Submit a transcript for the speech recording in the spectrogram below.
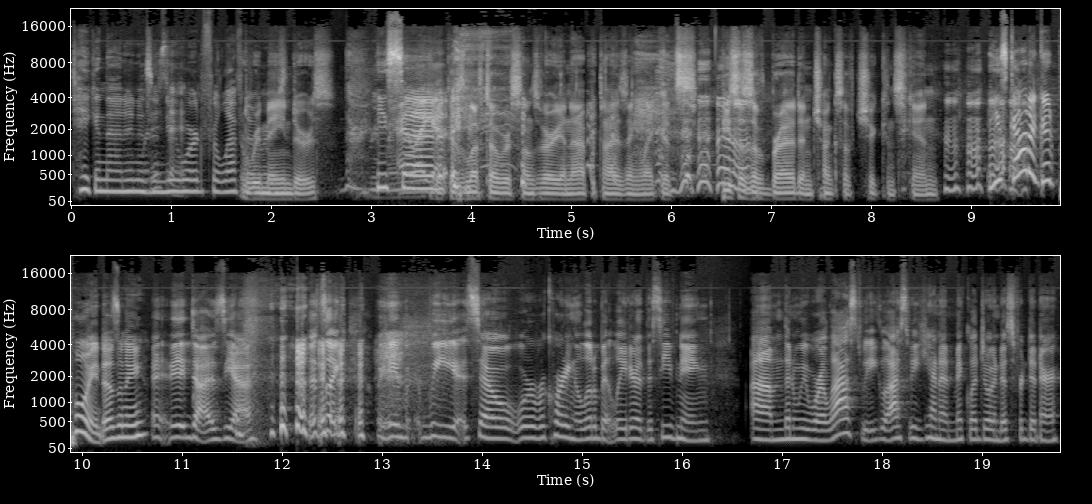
taken that in as a new it? word for leftovers. Remainders. He said, Because leftover sounds very unappetizing, like it's pieces of bread and chunks of chicken skin. he's got a good point, doesn't he? It, it does, yeah. it's like we we so we're recording a little bit later this evening um, than we were last week. Last week, Hannah and Mikla joined us for dinner,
